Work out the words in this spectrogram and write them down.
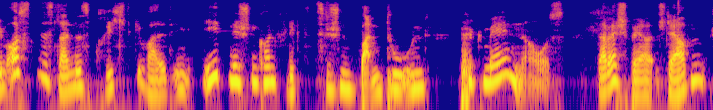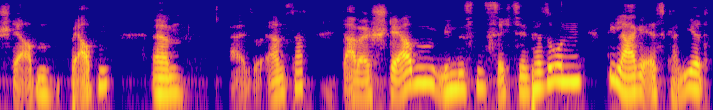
Im Osten des Landes bricht Gewalt im ethnischen Konflikt zwischen Bantu und Pygmäen aus. Dabei sterben, sterben, berben, ähm, also ernsthaft, dabei sterben mindestens 16 Personen, die Lage eskaliert,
